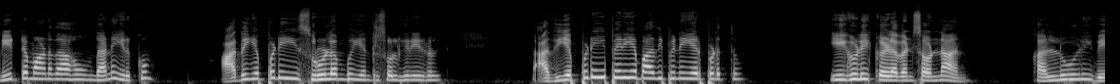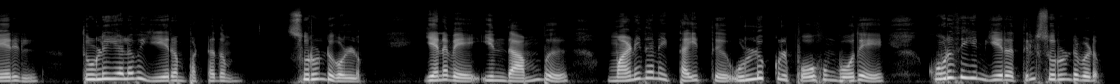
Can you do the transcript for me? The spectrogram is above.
நீட்டமானதாகவும் தானே இருக்கும்? அது எப்படி சுருளம்பு என்று சொல்கிறீர்கள்? அது எப்படி பெரிய பாதிப்பினை ஏற்படுத்தும்? இகுழிக்கிழவன் சொன்னான் கல்லூழி வேரில் துளியளவு ஈரம் பட்டதும் சுருண்டு கொள்ளும். எனவே இந்த அம்பு மனிதனை தைத்து உள்ளுக்குள் போகும்போதே குருதியின் ஈரத்தில் சுருண்டுவிடும்.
